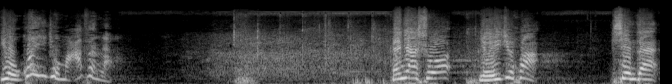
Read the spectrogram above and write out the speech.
有关系就麻烦了。人家说有一句话，现在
